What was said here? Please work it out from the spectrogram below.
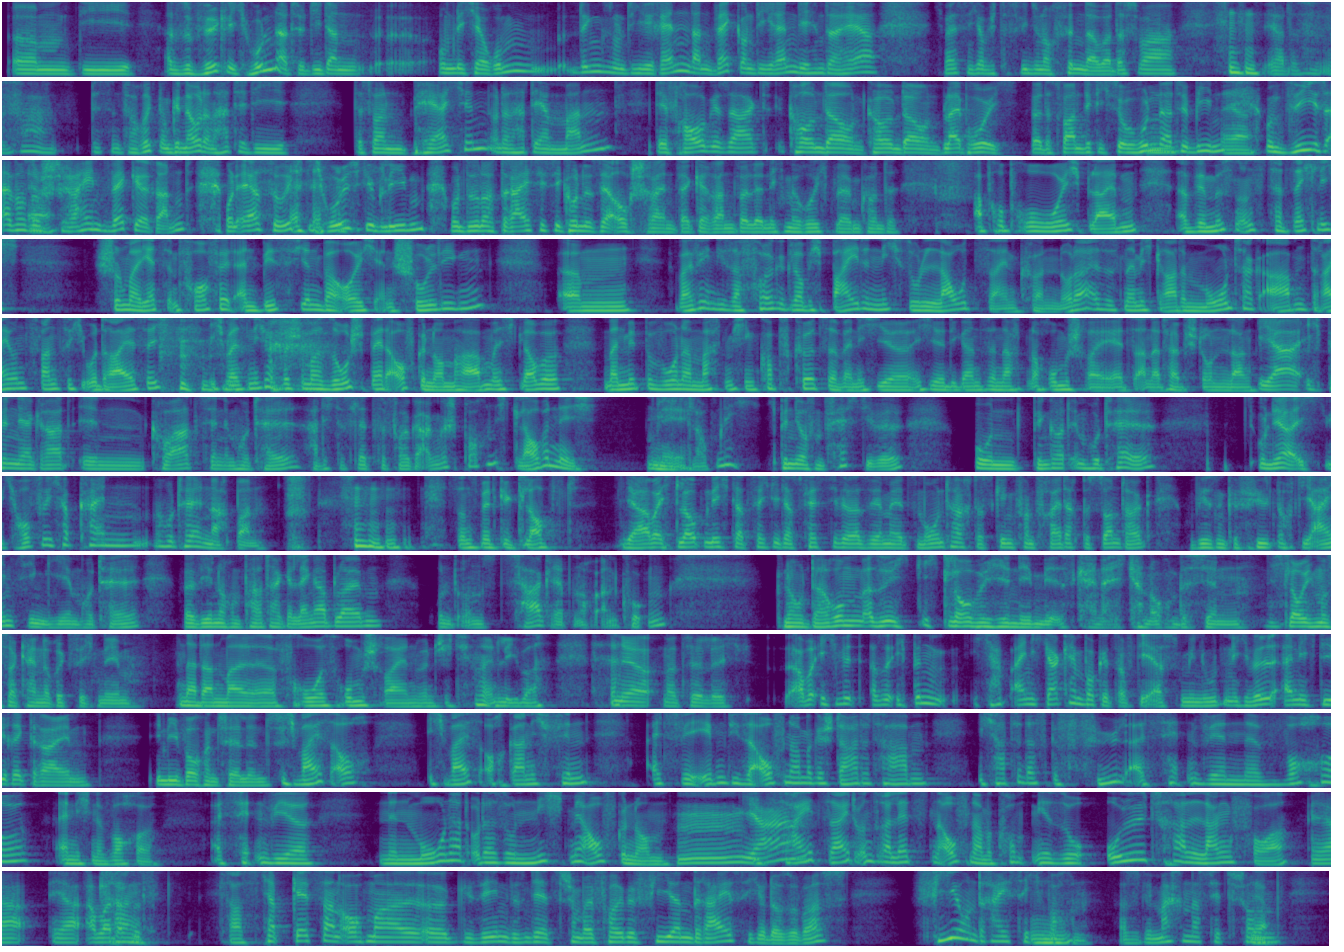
ähm, die, also so wirklich Hunderte, die dann äh, um dich herum dingsen und die rennen dann weg und die rennen dir hinterher. Ich weiß nicht, ob ich das Video noch finde, aber das war, ja, das war ein bisschen verrückt. Und genau, dann hatte die, das war ein Pärchen und dann hat der Mann der Frau gesagt, calm down, calm down, bleib ruhig. Weil das waren wirklich so hunderte mhm. Bienen. Ja. Und sie ist einfach so ja. schreiend weggerannt und er ist so richtig ruhig geblieben und so nach 30 Sekunden ist er auch schreiend weggerannt, weil er nicht mehr ruhig bleiben konnte. Apropos ruhig bleiben, äh, wir müssen uns tatsächlich schon mal jetzt im Vorfeld ein bisschen bei euch entschuldigen. Ähm, weil wir in dieser Folge, glaube ich, beide nicht so laut sein können, oder? Es ist nämlich gerade Montagabend, 23.30 Uhr. Ich weiß nicht, ob wir schon mal so spät aufgenommen haben. Und ich glaube, mein Mitbewohner macht mich den Kopf kürzer, wenn ich hier, hier die ganze Nacht noch rumschreie, jetzt anderthalb Stunden lang. Ja, ich bin ja gerade in Kroatien im Hotel. Hatte ich das letzte Folge angesprochen? Ich glaube nicht. Nee, nee ich glaube nicht. Ich bin ja auf dem Festival und bin gerade im Hotel. Und ja, ich, ich hoffe, ich habe keinen Hotelnachbarn. Sonst wird geklopft. Ja, aber ich glaube nicht tatsächlich das Festival, also wir haben ja jetzt Montag, das ging von Freitag bis Sonntag und wir sind gefühlt noch die einzigen hier im Hotel, weil wir noch ein paar Tage länger bleiben und uns Zagreb noch angucken. Genau, und darum, also ich, ich glaube, hier neben mir ist keiner. Ich kann auch ein bisschen, ich glaube, ich muss da keine Rücksicht nehmen. Na dann mal äh, frohes Rumschreien wünsche ich dir, mein Lieber. ja, natürlich. Aber ich will, also ich bin, ich habe eigentlich gar keinen Bock jetzt auf die ersten Minuten. Ich will eigentlich direkt rein in die Wochenchallenge. Ich weiß auch, ich weiß auch gar nicht, Finn, als wir eben diese Aufnahme gestartet haben, ich hatte das Gefühl, als hätten wir eine Woche, äh, nicht eine Woche, als hätten wir einen Monat oder so nicht mehr aufgenommen. Mm, ja. Die Zeit seit unserer letzten Aufnahme kommt mir so ultra lang vor. Ja, ja, das aber krank. das ist krass. Ich habe gestern auch mal äh, gesehen, wir sind ja jetzt schon bei Folge 34 oder sowas. 34 mhm. Wochen. Also wir machen das jetzt schon ja.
